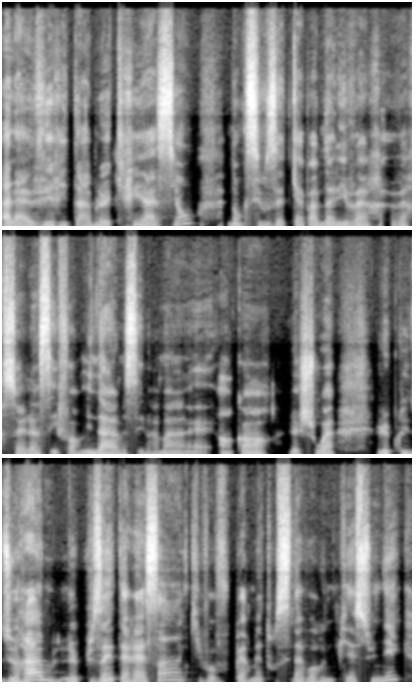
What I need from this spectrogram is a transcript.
à la véritable création. Donc, si vous êtes capable d'aller vers, vers cela, c'est formidable. C'est vraiment encore le choix le plus durable, le plus intéressant, qui va vous permettre aussi d'avoir une pièce unique.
